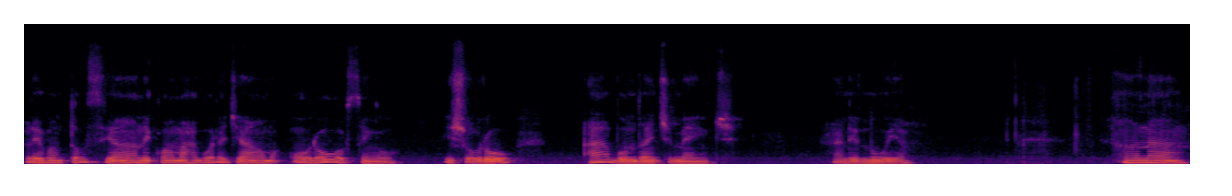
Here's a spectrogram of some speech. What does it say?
levantou-se Ana e, com amargura de alma, orou ao Senhor e chorou abundantemente. Aleluia. Ana,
